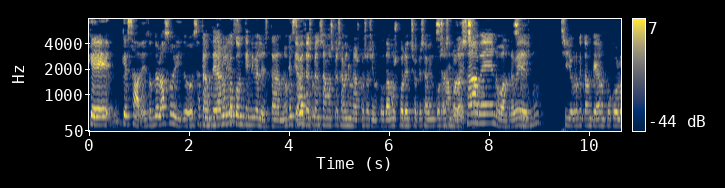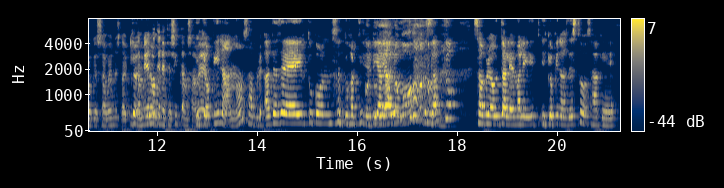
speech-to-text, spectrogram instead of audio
¿Qué, sabes? ¿Dónde lo has oído? O Tantear un poco en qué nivel están, ¿no? Porque a veces pensamos que saben unas cosas y, o damos por hecho que saben cosas y no las saben, o al revés, ¿no? Sí, yo creo que tantear un poco lo que saben está... y también lo que necesitan saber. ¿Y qué opinan, no? O sea, antes de ir tú con tu artillería de diálogo, exacto, o sea, preguntarle, vale, ¿y qué opinas de esto? O sea, que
